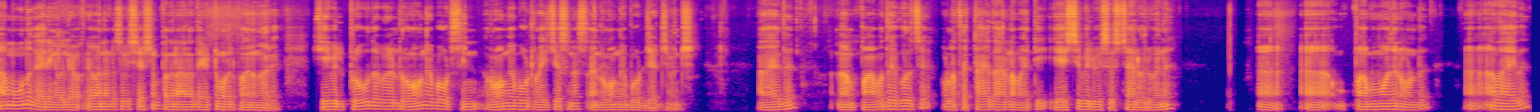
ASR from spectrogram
ആ മൂന്ന് കാര്യങ്ങളിൽ യോഹനാന്റെ സുവിശേഷം പതിനാറാം എട്ട് മുതൽ പതിനൊന്ന് വരെ. He will prove the world wrong about sin wrong about righteousness and wrong about judgement അതായത് പാപത്തെക്കുറിച്ച് ഉള്ള തെറ്റായ ധാരണ മാറ്റി യേശുവിൽ വിശ്വസിച്ചാൽ ഒരുവന് പാപമോചനമുണ്ട്. അതായത്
